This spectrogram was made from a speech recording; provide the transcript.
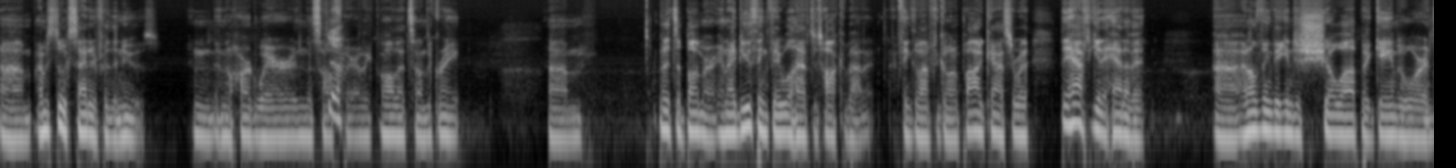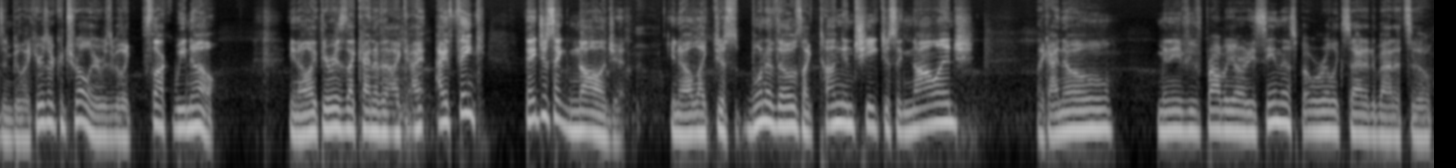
Um, I'm still excited for the news and, and the hardware and the software. Like all that sounds great. Um, but it's a bummer, and I do think they will have to talk about it. I think they'll have to go on a podcast or what. They have to get ahead of it. Uh, I don't think they can just show up at Games Awards and be like, "Here's our controller." It be like, "Fuck, we know." You know, like there is that kind of like I, I think they just acknowledge it. You know, like just one of those like tongue in cheek, just acknowledge. Like I know many of you've probably already seen this, but we're real excited about it. So,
